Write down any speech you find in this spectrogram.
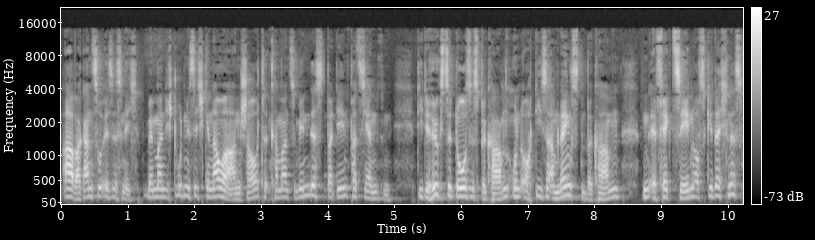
Aber ganz so ist es nicht. Wenn man die Studien sich genauer anschaut, kann man zumindest bei den Patienten, die die höchste Dosis bekamen und auch diese am längsten bekamen, einen Effekt sehen aufs Gedächtnis.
